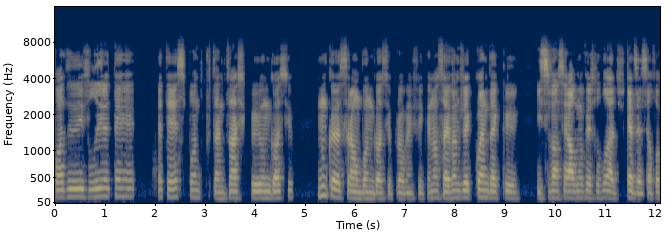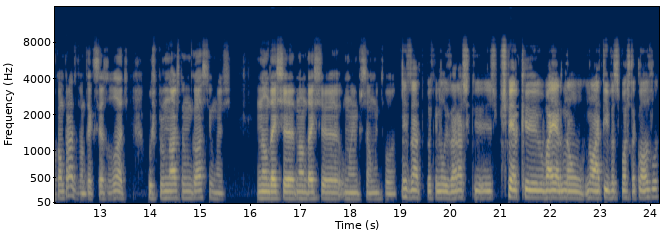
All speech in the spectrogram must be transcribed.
pode evoluir até, até esse ponto. Portanto, acho que o negócio nunca será um bom negócio para o Benfica. Não sei, vamos ver quando é que e se vão ser alguma vez revelados. Quer dizer, se ele for comprado, vão ter que ser revelados os pormenores do negócio, mas não deixa, não deixa uma impressão muito boa. Exato, para finalizar, acho que espero que o Bayern não, não ative a suposta cláusula.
